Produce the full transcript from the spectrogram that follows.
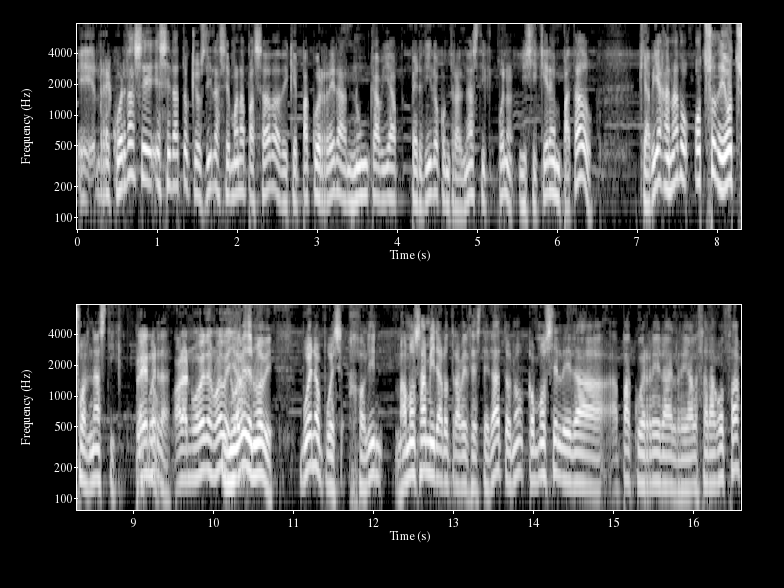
Eh, ¿Recuerdas eh, ese dato que os di la semana pasada de que Paco Herrera nunca había perdido contra el Nastic? Bueno, ni siquiera empatado. Que había ganado 8 de 8 al Nastic. ¿Recuerdas? Ahora 9 de 9 9 ya. de 9. Bueno, pues, jolín, vamos a mirar otra vez este dato, ¿no? ¿Cómo se le da a Paco Herrera el Real Zaragoza?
